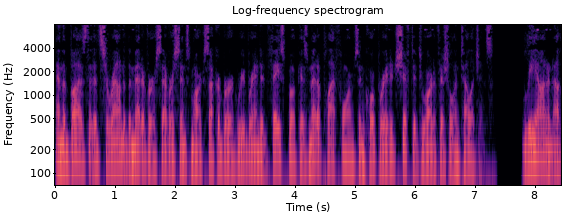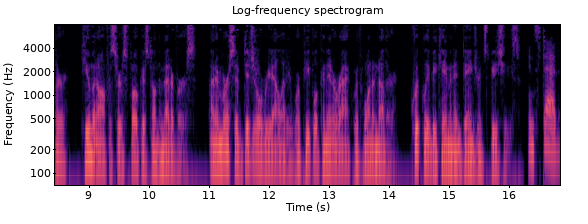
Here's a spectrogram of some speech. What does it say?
and the buzz that had surrounded the metaverse ever since Mark Zuckerberg rebranded Facebook as Meta Platforms Incorporated shifted to artificial intelligence. Leon and other, human officers focused on the metaverse, an immersive digital reality where people can interact with one another, quickly became an endangered species. Instead,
